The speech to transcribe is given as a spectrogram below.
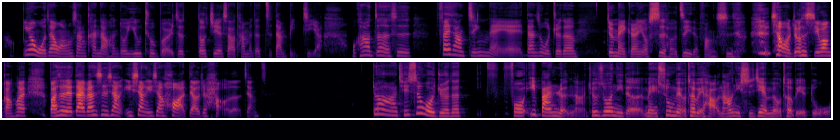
好，因为我在网络上看到很多 YouTuber 就都介绍他们的子弹笔记啊。我看到真的是非常精美诶，但是我觉得就每个人有适合自己的方式，像我就是希望赶快把这些代办事项一项一项划掉就好了，这样子。对啊，其实我觉得，for 一般人啊，就是说你的美术没有特别好，然后你时间也没有特别多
